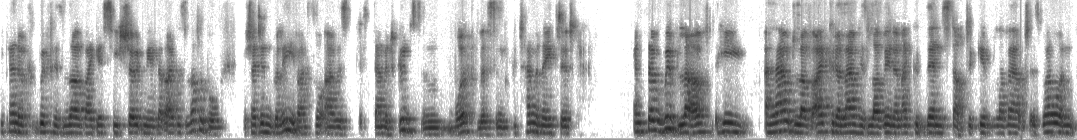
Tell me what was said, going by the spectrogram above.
he kind of, with his love, I guess he showed me that I was lovable which I didn't believe. I thought I was just damaged goods and worthless and contaminated. And so, with love, he allowed love. I could allow his love in, and I could then start to give love out as well. And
